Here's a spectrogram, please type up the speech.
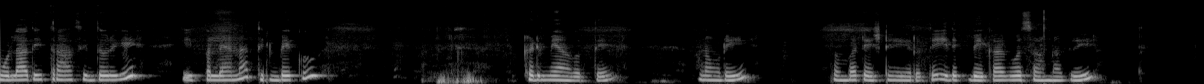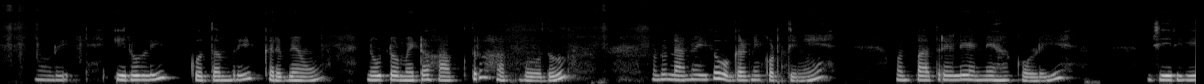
ಮೂಲಾದಿ ತ್ರಾಸಿದ್ದವರಿಗೆ ಈ ಪಲ್ಯನ ತಿನ್ನಬೇಕು ಕಡಿಮೆ ಆಗುತ್ತೆ. ನೋಡಿ, ತುಂಬ ಟೇಸ್ಟಿಯಾಗಿರುತ್ತೆ. ಇದಕ್ಕೆ ಬೇಕಾಗುವ ಸಾಮಗ್ರಿ. ನೋಡಿ, ಈರುಳ್ಳಿ, ಕೊತ್ತಂಬರಿ, ಕರಿಬೇವು, ನೀವು ಟೊಮೆಟೊ ಹಾಕಿದ್ರೂ ಹಾಕ್ಬೋದು. ನೋಡಿ, ನಾನು ಈಗ ಒಗ್ಗರಣೆ ಕೊಡ್ತೀನಿ. ಒಂದು ಪಾತ್ರೆಯಲ್ಲಿ ಎಣ್ಣೆ ಹಾಕ್ಕೊಳ್ಳಿ ಜೀರಿಗೆ,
